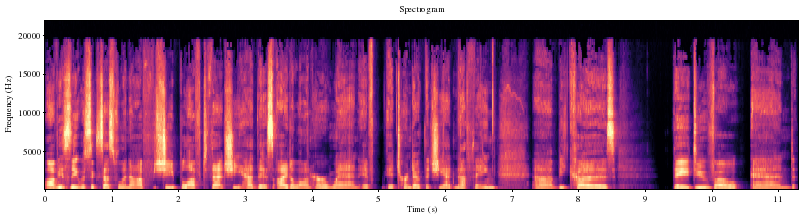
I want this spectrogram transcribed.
obviously it was successful enough. She bluffed that she had this idol on her when if it turned out that she had nothing, uh, because they do vote and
